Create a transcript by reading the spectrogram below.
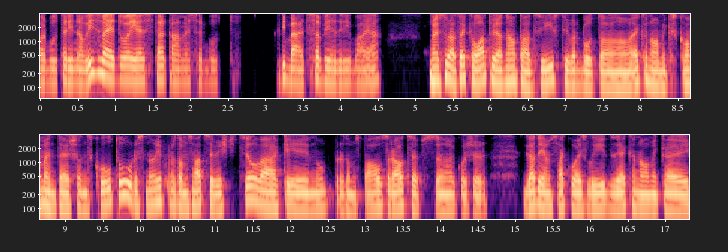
varbūt arī nav izveidojies tā, kā mēs varbūt gribētu sabiedrībā. Ja? Mēs varētu teikt, ka Latvijā nav tādas īsti varbūt, uh, ekonomikas komentēšanas kultūras. Nu, ir, protams, atsevišķi cilvēki, nu, protams, Pauls Rauceps, uh, kurš ir gadiem sekojis līdzi ekonomikai.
